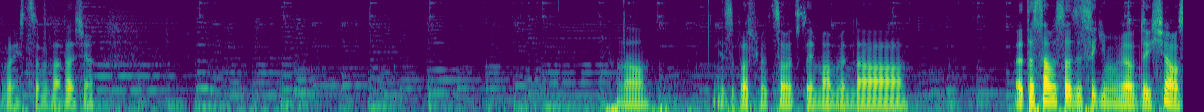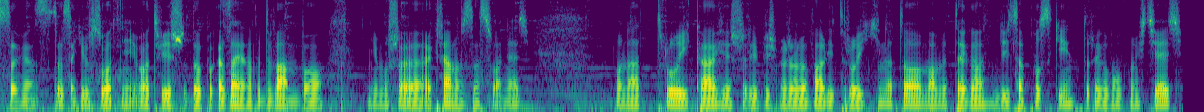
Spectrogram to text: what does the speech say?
chyba nie chcemy na razie. No. I zobaczmy, co my tutaj mamy na... Ale te same statystyki miałem w tej książce, więc to jest jakieś łatwiej, łatwiejsze do pokazania nawet wam, bo nie muszę ekranu zasłaniać. Bo na trójkach, jeżeli byśmy rolowali trójki, no to mamy tego lica pustki, którego mógłbym chcieć.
